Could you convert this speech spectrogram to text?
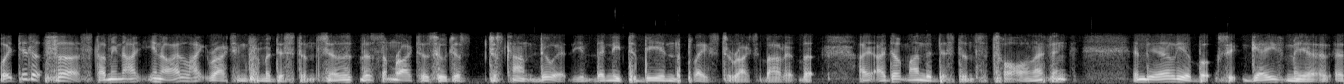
Well, it did at first. I mean, I you know I like writing from a distance. You know, there's some writers who just just can't do it. They need to be in the place to write about it. But I, I don't mind the distance at all. And I think in the earlier books it gave me a, a,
